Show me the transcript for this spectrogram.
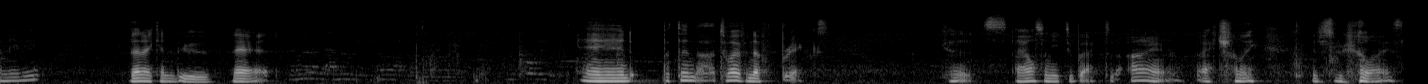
maybe. Then I can do that. And, but then uh, do I have enough bricks? Because I also need to back to the iron, actually. I just realized.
